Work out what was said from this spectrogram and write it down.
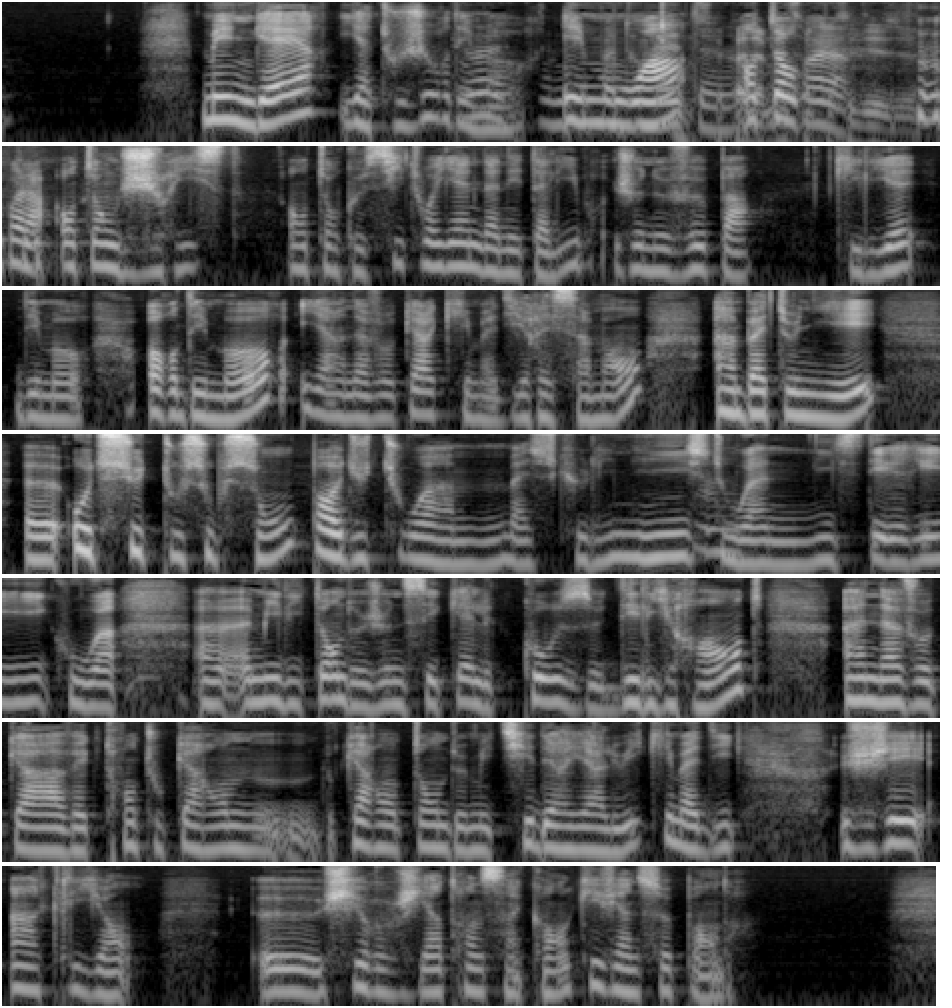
Mais une guerre, il y a toujours des morts. Et moi, en tant, voilà, en tant que juriste, en tant que citoyenne d'un État libre, je ne veux pas qu'il y ait des morts. Or, des morts, il y a un avocat qui m'a dit récemment, un bâtonnier, euh, au-dessus de tout soupçon, pas du tout un masculiniste ou mm. un hystérique ou un, militant de je ne sais quelle cause délirante, un avocat avec 30 ou 40, 40 ans de métier derrière lui qui m'a dit, j'ai un client, euh, chirurgien 35 ans, qui vient de se pendre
